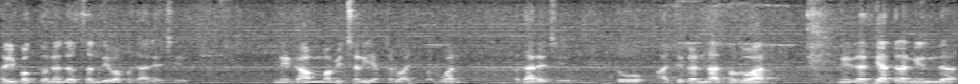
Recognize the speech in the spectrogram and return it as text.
હરિભક્તોને દર્શન દેવા પધારે છે ને ગામમાં વિચર્યા કરવા છે ભગવાન પધારે છે. તો આ જગન્નાથ ભગવાનની રથયાત્રાની અંદર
